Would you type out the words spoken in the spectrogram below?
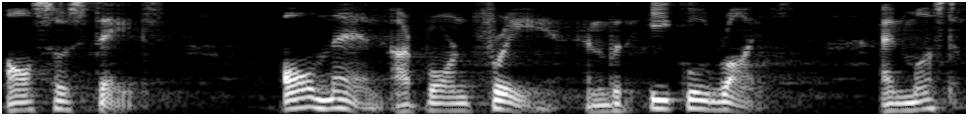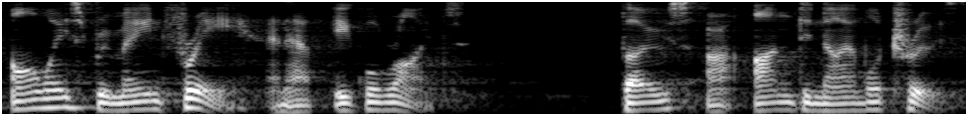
also states, All men are born free and with equal rights and must always remain free and have equal rights. Those are undeniable truths.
